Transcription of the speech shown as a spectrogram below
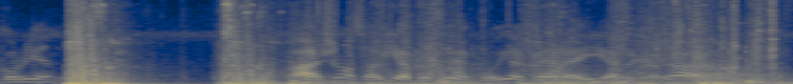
corriendo. Ah, yo no sabía, pensé que me podía quedar ahí a recargar.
